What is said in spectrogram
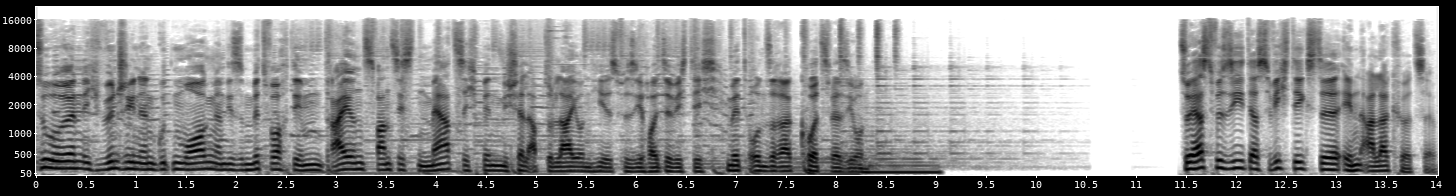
Zuhörerinnen, ich wünsche Ihnen einen guten Morgen an diesem Mittwoch, dem 23. März. Ich bin Michel Abdullahi und hier ist für Sie heute wichtig mit unserer Kurzversion. Zuerst für Sie das Wichtigste in aller Kürze.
